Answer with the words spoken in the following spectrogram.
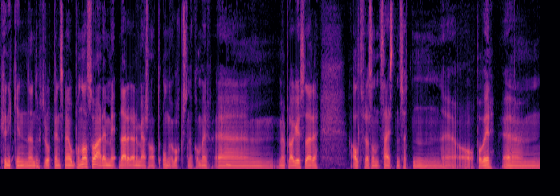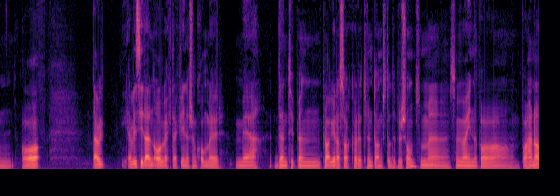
klinikken Dr. Oppin som jeg jobber på nå, så er det mer, der er det mer sånn at unge voksne kommer eh, med plager. Så det er alt fra sånn 16-17 eh, og oppover. Eh, og det er vel Jeg vil si det er en overvekt av kvinner som kommer med den typen plager, altså akkurat rundt angst og depresjon, som, eh, som vi var inne på, på her nå.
